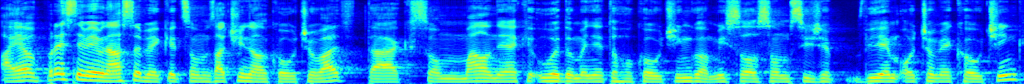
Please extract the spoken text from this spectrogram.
A ja presne viem na sebe, keď som začínal koučovať, tak som mal nejaké uvedomenie toho coachingu a myslel som si, že viem, o čom je coaching.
